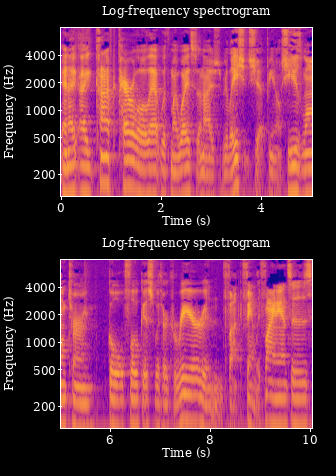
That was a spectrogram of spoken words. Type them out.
And I, I kind of parallel that with my wife's and I's relationship. You know, she is long term goal focused with her career and fi- family finances,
